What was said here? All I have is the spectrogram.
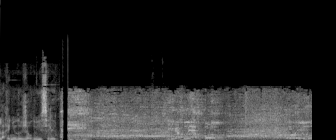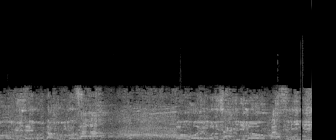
La réunion d'aujourd'hui, c'est le... likambo ya pont oyo office de route awuti kosala pont oyo emonisaki bino mpasi mingi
